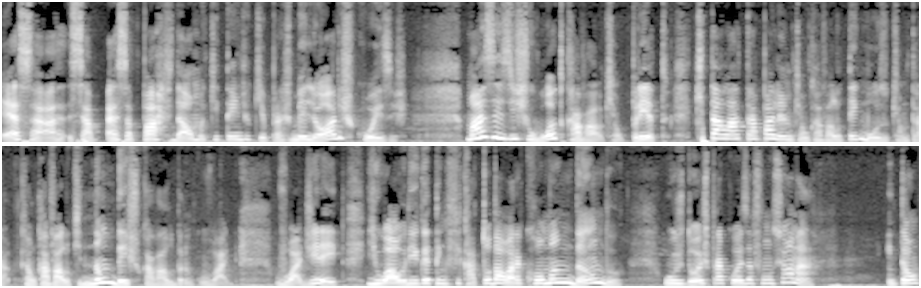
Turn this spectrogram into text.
essa essa, essa parte da alma que tende o quê? Para as melhores coisas. Mas existe o outro cavalo, que é o preto, que tá lá atrapalhando, que é um cavalo teimoso, que é um, que é um cavalo que não deixa o cavalo branco voar, voar direito. E o auriga tem que ficar toda hora comandando os dois para a coisa funcionar. Então,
